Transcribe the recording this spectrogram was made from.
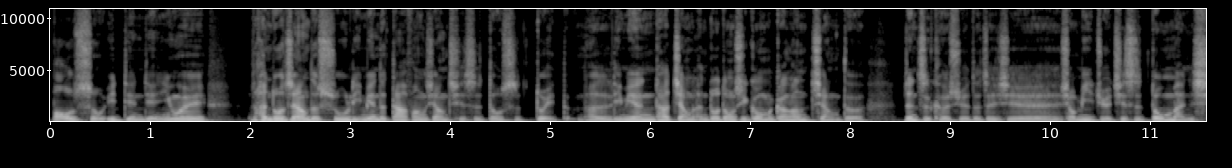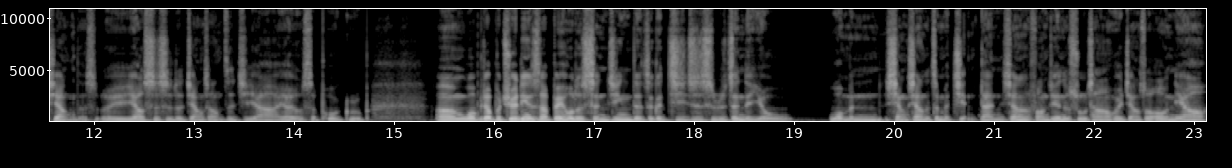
保守一点点，因为很多这样的书里面的大方向其实都是对的。它里面它讲的很多东西，跟我们刚刚讲的。认知科学的这些小秘诀其实都蛮像的，所以要适时的奖赏自己啊，要有 support group。嗯，我比较不确定是他背后的神经的这个机制是不是真的有我们想象的这么简单。像房间的书常常会讲说，哦，你要。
